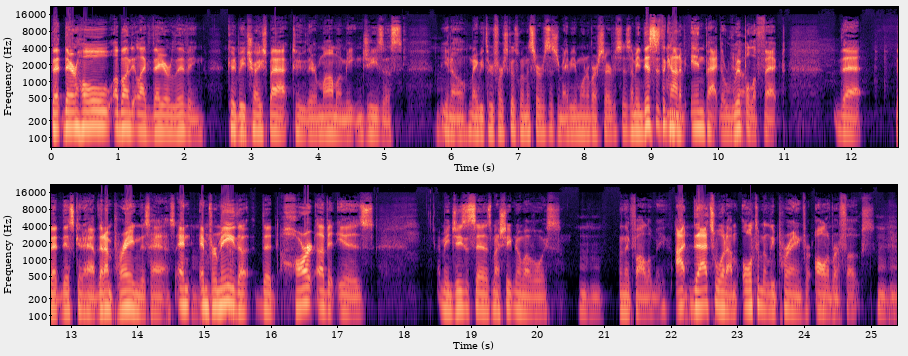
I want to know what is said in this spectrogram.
That their whole abundant life they are living could be traced back to their mama meeting Jesus. You know, maybe through First Coast Women's Services or maybe in one of our services. I mean, this is the kind of impact, the ripple effect that that this could have. That I'm praying this has. And mm-hmm. and for me, the the heart of it is, I mean, Jesus says, "My sheep know my voice." Mm-hmm. And they follow me. I, that's what I'm ultimately praying for all of our folks. Mm-hmm.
